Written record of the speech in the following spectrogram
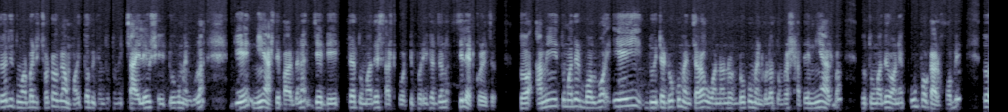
যদি তোমার বাড়ি চট্টগ্রাম হয়, তবে কিন্তু তুমি চাইলেও সেই ডকুমেন্টগুলা গিয়ে নিয়ে আসতে পারবে না, যে ডেটটা তোমাদের সার্চ ভর্তি পরীক্ষার জন্য সিলেক্ট করেছ। তো আমি তোমাদের বলব, এই দুইটা ডকুমেন্ট ছাড়াও অন্যান্য ডকুমেন্টগুলো তোমরা সাথে নিয়ে আসবা, তো তোমাদের অনেক উপকার হবে। তো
